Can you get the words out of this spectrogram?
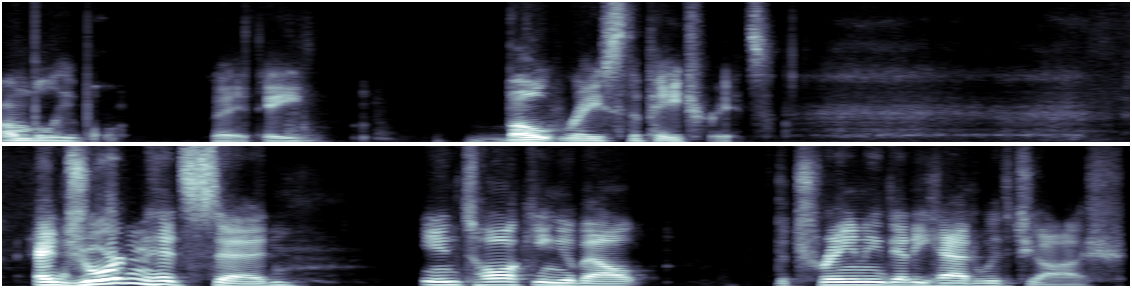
unbelievable. They, they boat raced the Patriots. And Jordan had said in talking about the training that he had with Josh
